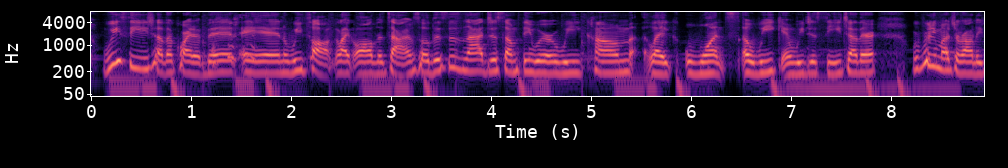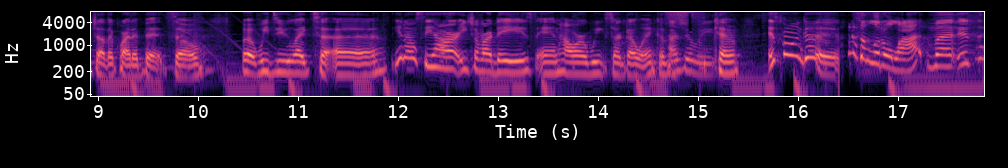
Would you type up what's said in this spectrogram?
we see each other quite a bit and we talk like all the time. So this is not just something where we come like once a week and we just see each other. We're pretty much around each other quite a bit. So but we do like to uh you know see how our, each of our days and how our weeks are going because how's it's going good it's a little lot but it's it,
